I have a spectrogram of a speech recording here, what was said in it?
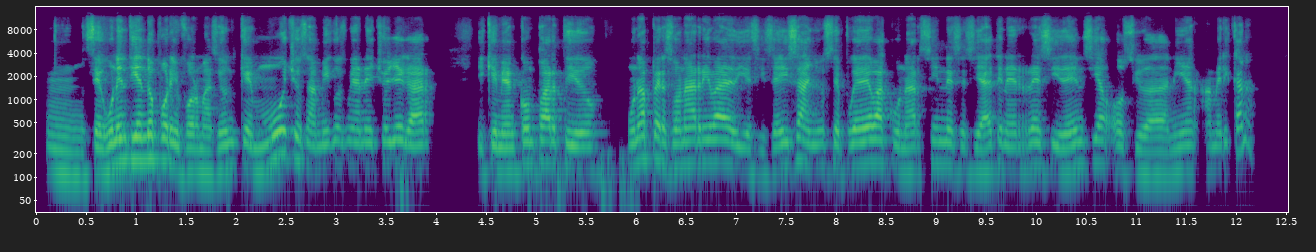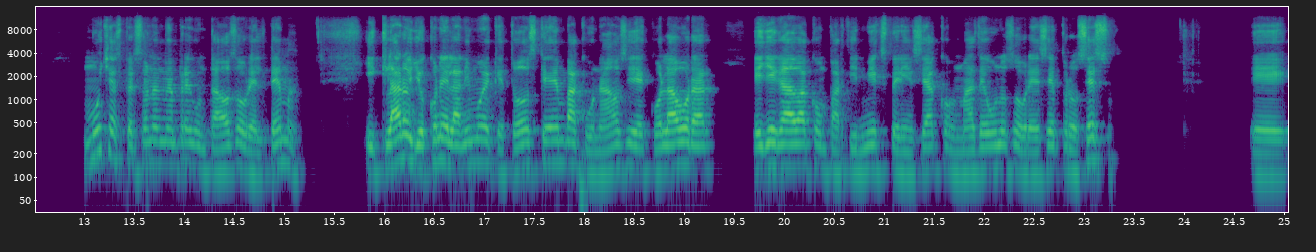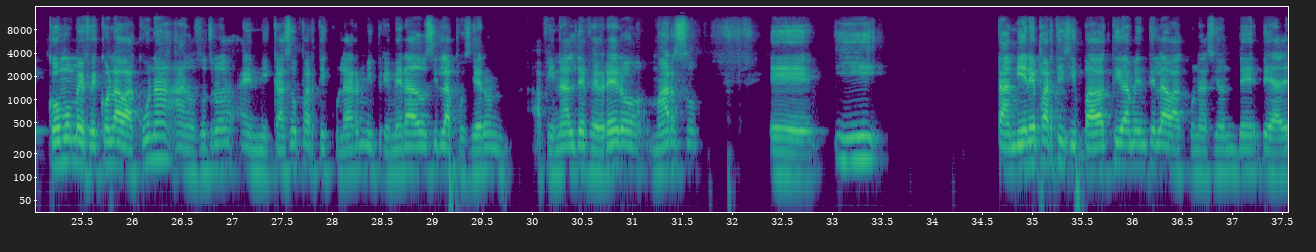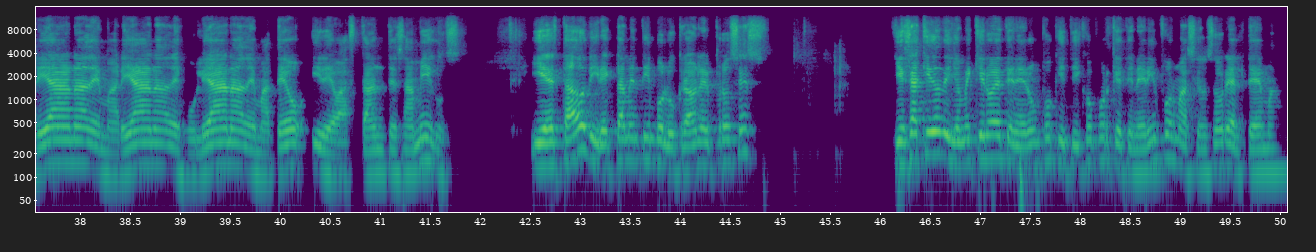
mm, según entiendo por información que muchos amigos me han hecho llegar y que me han compartido, una persona arriba de 16 años se puede vacunar sin necesidad de tener residencia o ciudadanía americana. Muchas personas me han preguntado sobre el tema. Y claro, yo con el ánimo de que todos queden vacunados y de colaborar, he llegado a compartir mi experiencia con más de uno sobre ese proceso. Eh, ¿Cómo me fue con la vacuna? A nosotros, en mi caso particular, mi primera dosis la pusieron a final de febrero, marzo, eh, y también he participado activamente en la vacunación de, de, Adriana, de Mariana, de Juliana, de Mateo y de bastantes amigos. Y he estado directamente involucrado en el proceso. Y es aquí donde yo me quiero detener un poquitico porque tener información sobre el tema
